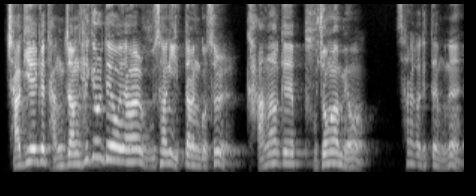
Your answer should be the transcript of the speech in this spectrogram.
자기에게 당장 해결되어야 할 우상이 있다는 것을 강하게 부정하며 살아가기 때문에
